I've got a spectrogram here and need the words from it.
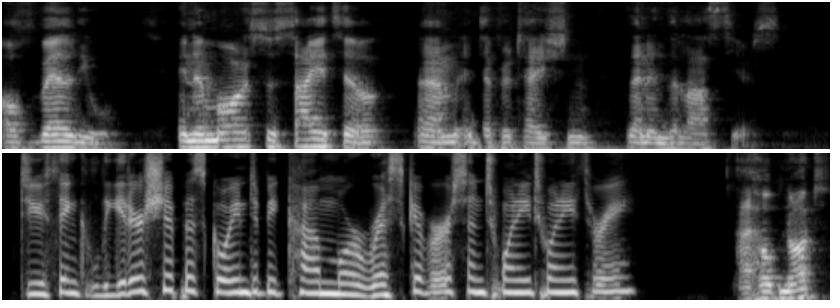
of value in a more societal um, interpretation than in the last years. Do you think leadership is going to become more risk averse in 2023? I hope not.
